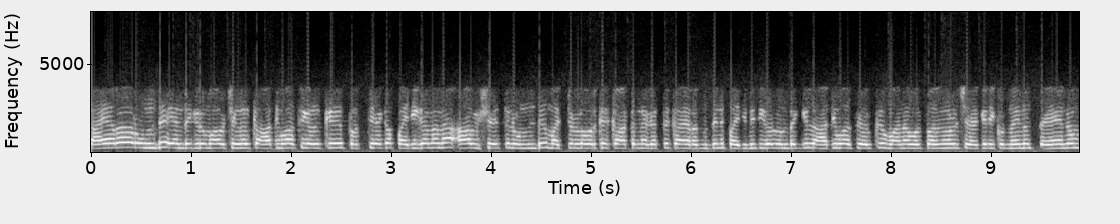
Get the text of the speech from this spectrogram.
കയറാറുണ്ട്. എന്തെങ്കിലും ആവശ്യങ്ങൾക്ക് ആദിവാസികൾക്ക് പ്രത്യേക പരിഗണന ആ വിഷയത്തിലുണ്ട്. മറ്റുള്ളവർക്ക് കാട്ടിനകത്ത് കയറുന്നതിന് പരിമിതികൾ ഉണ്ടെങ്കിൽ ആദിവാസികൾക്ക് വനവിഭവങ്ങൾ ശേഖരിക്കുന്നതിനും തേനും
